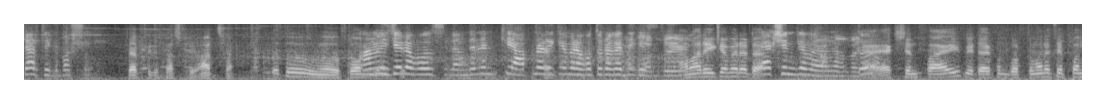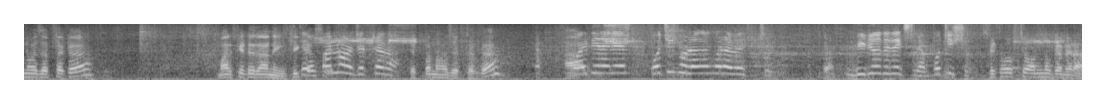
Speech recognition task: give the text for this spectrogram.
চার থেকে পাঁচশো। চার থেকে পাঁচশো আচ্ছা। এটা তো কম আমি যেটা বলছিলাম জানেন কি আপনার এই ক্যামেরা কত টাকা দিয়ে গেছে? আমার এই ক্যামেরাটা? অ্যাকশন ক্যামেরা না তো? অ্যাকশন ফাইভ এটা এখন বর্তমানে তেপ্পান্ন হাজার টাকা। মার্কেটে রানিং ঠিক আছে? তেপ্পান্ন হাজার টাকা। তেপ্পান্ন হাজার টাকা। কয়দিন আগে পঁচিশশো টাকা করে বেচছে ভিডিওতে দেখছিলাম পঁচিশশো সেটা হচ্ছে অন্য ক্যামেরা।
